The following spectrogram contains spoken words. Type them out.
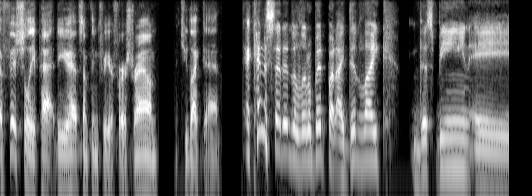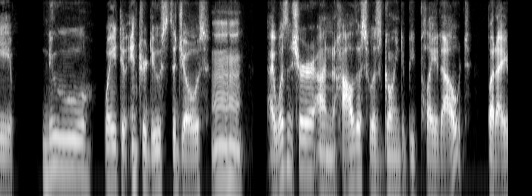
Officially, Pat, do you have something for your first round that you'd like to add? I kind of said it a little bit, but I did like this being a new way to introduce the Joes. Mm-hmm. I wasn't sure on how this was going to be played out, but I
